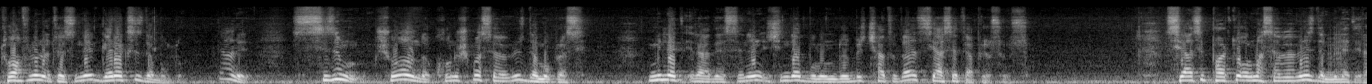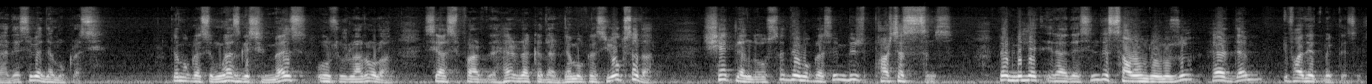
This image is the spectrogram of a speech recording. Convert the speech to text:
tuhaflığın ötesinde gereksiz de buldum. Yani sizin şu anda konuşma sebebiniz demokrasi. Millet iradesinin içinde bulunduğu bir çatıda siyaset yapıyorsunuz. Siyasi parti olma sebebiniz de millet iradesi ve demokrasi. Demokrasinin vazgeçilmez unsurları olan siyasi partide her ne kadar demokrasi yoksa da şeklen de olsa demokrasinin bir parçasısınız. Ve millet iradesini de savunduğunuzu her dem ifade etmektesiniz.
